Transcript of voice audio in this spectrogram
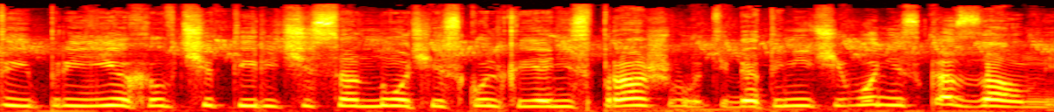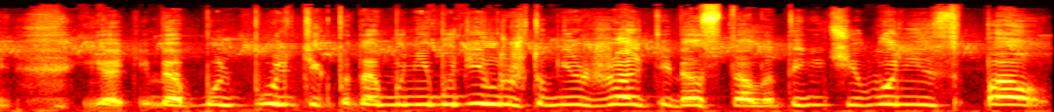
Ты приехал в четыре часа ночи, сколько я не спрашивала тебя, ты ничего не сказал мне. Я тебя, пульпультик, потому не будила, что мне жаль тебя стало, ты ничего не спал.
